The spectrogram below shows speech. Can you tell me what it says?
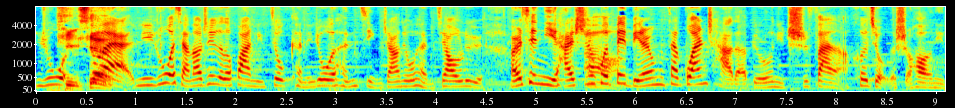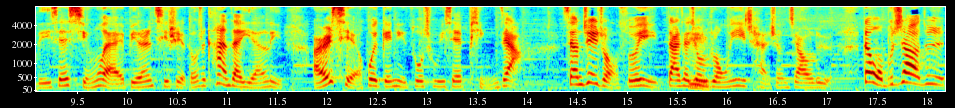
如果对你如果想到这个的话，你就肯定就会很紧张，就会很焦虑，而且你还是会哦被别人在观察的。比如你吃饭啊、喝酒的时候，你的一些行为，别人其实也都是看在眼里，而且会给你做出一些评价。像这种，所以大家就嗯容易产生焦虑。但我不知道，就是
